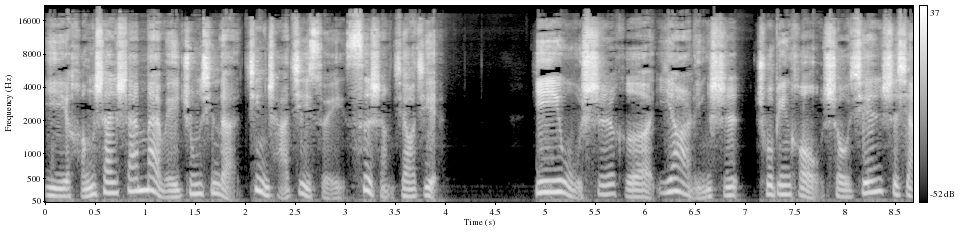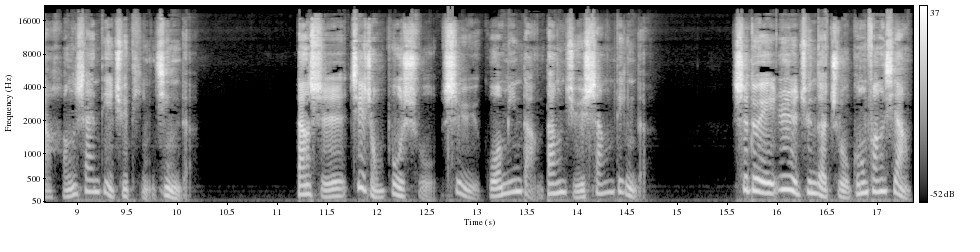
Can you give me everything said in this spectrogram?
以衡山山脉为中心的晋察冀绥四省交界。一一五师和一二零师出兵后，首先是向衡山地区挺进的。当时这种部署是与国民党当局商定的，是对日军的主攻方向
